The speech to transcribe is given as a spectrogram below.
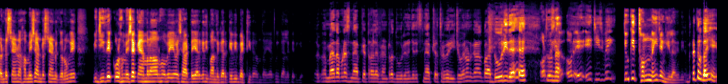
ਅੰਡਰਸਟੈਂਡ ਹਮੇਸ਼ਾ ਅੰਡਰਸਟੈਂਡ ਕਰੋਗੇ ਵੀ ਜਿਹਦੇ ਕੋਲ ਹਮੇਸ਼ਾ ਕੈਮਰਾ ਔਨ ਹੋਵੇ ਯਾਰ ਛੱਡ ਯਾਰ ਕਦੀ ਬੰਦ ਕਰਕੇ ਵੀ ਬੈਠੀ ਦਾ ਹੁੰਦਾ ਯਾਰ ਕੋਈ ਗੱਲ ਕਰੀਏ। ਮੈਂ ਤਾਂ ਆਪਣੇ ਸਨੈਪਚੈਟ ਵਾਲੇ ਫਰੈਂਡ ਤੋਂ ਦੂਰ ਨੇ ਜਿਹੜੀ ਸਨੈਪਚੈਟ ਥਰੂ ਰੀਚ ਹੋਵੇ ਨਾ ਉਹਨਾਂ ਨਾਲ ਬੜਾ ਦੂਰ ਹੀ ਰਹੇ। ਔਰ ਤੂੰ ਨਾ- ਔਰ ਇਹ ਇਹ ਚੀਜ਼ ਬਈ ਕਿਉਂਕਿ ਤੁਹਾਨੂੰ ਨਹੀਂ ਚੰਗੀ ਲੱਗਦੀ। ਬਿਲਕੁਲ ਬਾਈ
